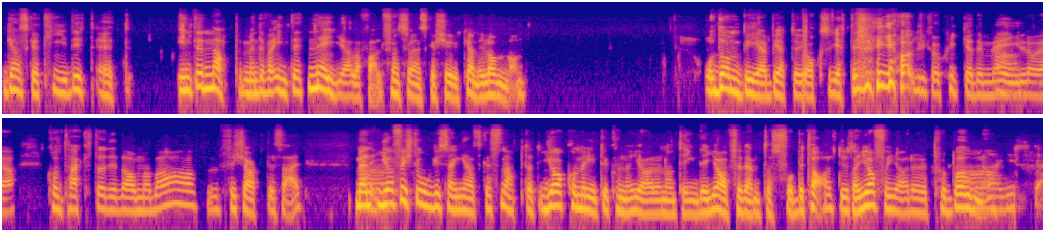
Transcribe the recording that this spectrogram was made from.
ganska tidigt ett, inte napp, men det var inte ett nej i alla fall, från Svenska kyrkan i London. Och de bearbetade jag också jättelänge. Jag liksom skickade mejl och jag kontaktade dem och bara, ah, försökte så här. Men Ja. jag förstod ju sen ganska snabbt att jag kommer inte kunna göra någonting där jag förväntas få betalt, utan jag får göra det pro bono. Ja, just det.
